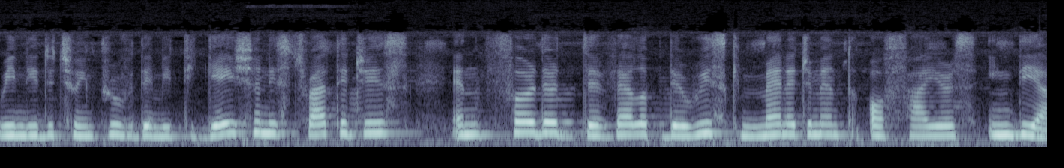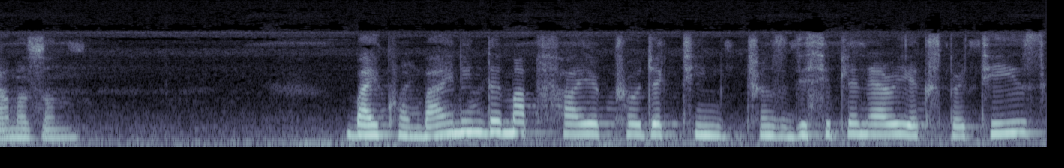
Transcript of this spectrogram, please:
We need to improve the mitigation strategies and further develop the risk management of fires in the Amazon. By combining the MAPFIRE project team transdisciplinary expertise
